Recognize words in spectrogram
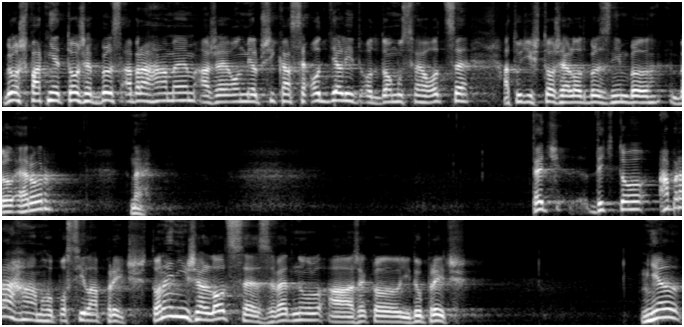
Bylo špatně to, že byl s Abrahamem a že on měl příkaz se oddělit od domu svého otce a tudíž to, že Lot byl s ním, byl, byl error? Ne. Teď, teď to Abraham ho posílá pryč. To není, že Lot se zvednul a řekl, jdu pryč. Měl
